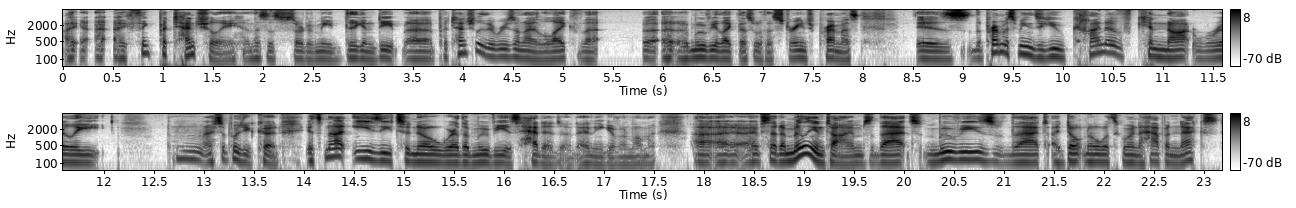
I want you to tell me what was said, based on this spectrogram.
I, I, think potentially, and this is sort of me digging deep, uh, potentially the reason I like that a movie like this with a strange premise is the premise means you kind of cannot really Hmm, I suppose you could. It's not easy to know where the movie is headed at any given moment. Uh, I, I've said a million times that movies that I don't know what's going to happen next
